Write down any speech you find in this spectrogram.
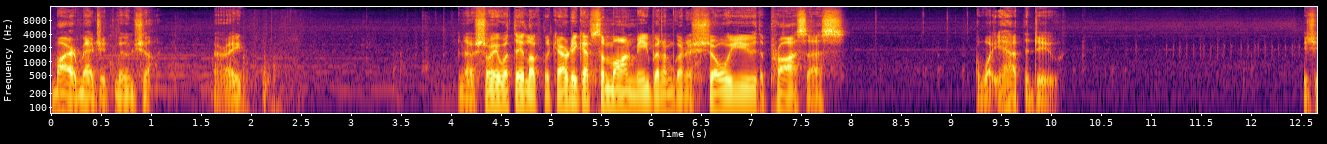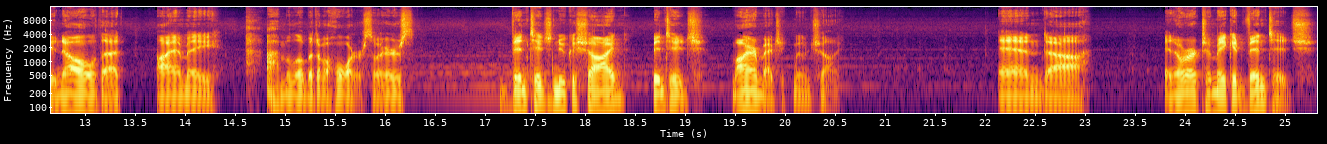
Mire Magic Moonshine. All right. And I'll show you what they look like. I already got some on me, but I'm going to show you the process of what you have to do. Because you know that I am a, I'm a little bit of a hoarder. So here's vintage Nuka Shine, vintage Mire Magic Moonshine. And uh, in order to make it vintage,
